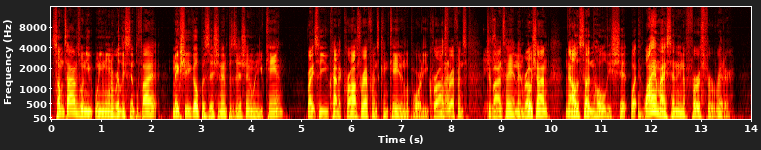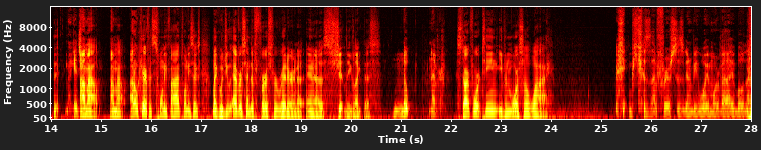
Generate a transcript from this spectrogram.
sometimes when you when you want to really simplify it, make sure you go position and position when you can, right? So you kind of cross reference Kincaid and Laporta. You cross reference Javonte and then Roschon. Now all of a sudden, holy shit! What? Why am I sending a first for Ridder? I get you. I'm out. I'm out. I don't care if it's 25, 26. Mike, would you ever send a first for Ridder in a in a shit league like this? nope, never. Start 14, even more so. Why? because that first is going to be way more valuable than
